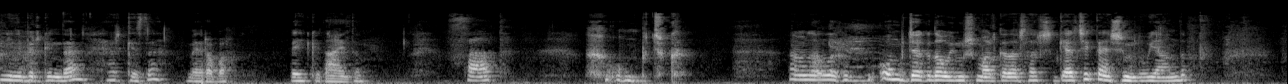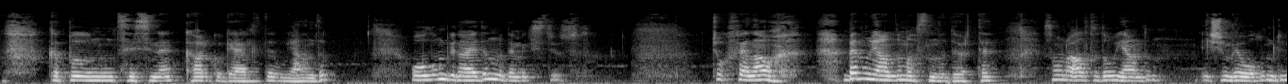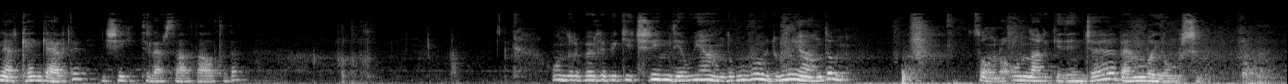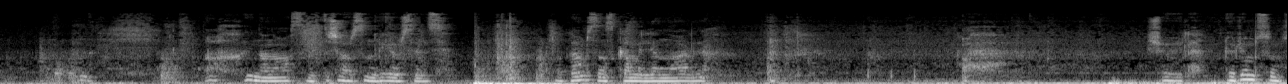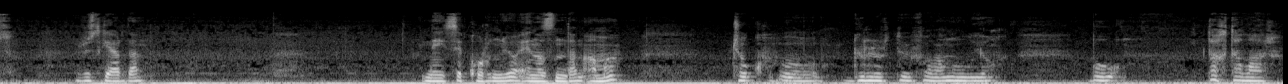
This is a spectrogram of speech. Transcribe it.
Yeni bir günden herkese merhaba ve günaydın. Saat on buçuk. Aman Allah'ım on buçukta uyumuşum arkadaşlar. Gerçekten şimdi uyandım. Kapının sesine kargo geldi de uyandım. Oğlum günaydın mı demek istiyorsun? Çok fena. Ben uyandım aslında dörtte. Sonra altıda uyandım. Eşim ve oğlum dün erken geldi. İşe gittiler saat altıda. Onları böyle bir geçireyim diye uyandım, uyudum, uyandım. Sonra onlar gidince ben bayılmışım. Ah inanamazsınız dışarısını bir görseniz. Bakar mısınız kamelyanın haline? Ah. Şöyle görüyor musunuz? Rüzgardan. Neyse korunuyor en azından ama çok o, gürültü falan oluyor. Bu tahtalar,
